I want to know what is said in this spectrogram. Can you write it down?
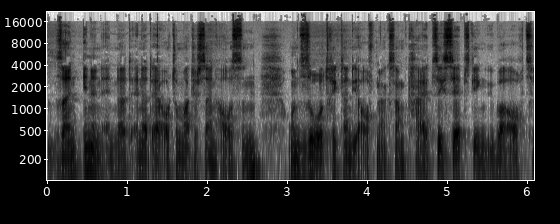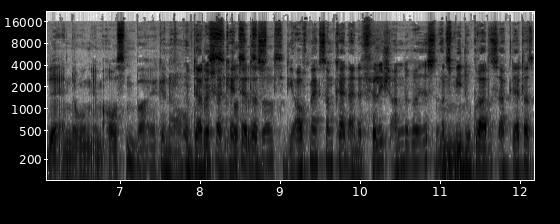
sein Innen ändert, ändert er automatisch sein Außen. Und so trägt dann die Aufmerksamkeit sich selbst gegenüber auch zu der Änderung im Außen bei. Genau. Und dadurch das, erkennt das er, dass das. die Aufmerksamkeit eine völlig andere ist, als mm. wie du gerade es erklärt hast,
